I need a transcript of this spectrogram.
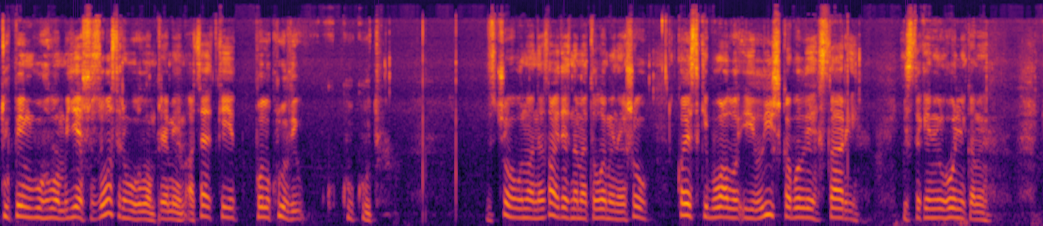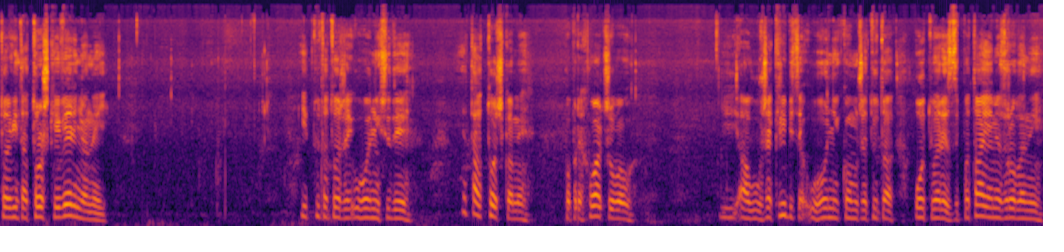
тупим вуглом. Є що з острим вуглом прямим, а це такий полукруглий ку- кут. З чого воно не знаю, десь на металомі знайшов. Колись таки бувало і ліжка були старі із такими угольниками. То він так трошки вирівняний. І тут теж угольник сюди. І так точками поприхвачував. І, а вже кріпиться угольником вже тут отвори з потаями зроблені.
